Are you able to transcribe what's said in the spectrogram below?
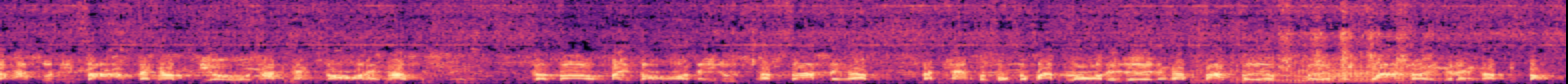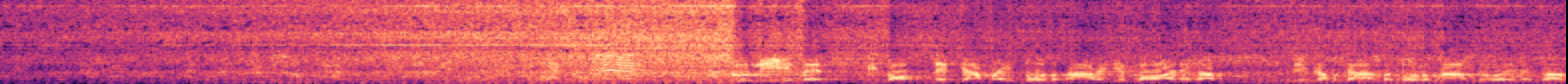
รหัสรุ่นที่ 3 นะครับ เดี๋ยวท่านแข่งต่อนะครับ แล้วก็ไปต่อในรุ่นชั้นสั้นนะครับ นักแข่งผสมน้ำมันรอได้เลยนะครับปั๊บเติมเปิดให้กว้างหน่อยก็ได้ครับพี่ต่อรุ่นนี้เสร็จพี่ต๊อกเน้นย้ำให้ตรวจสภาพให้เรียบร้อยนะครับ เดี๋ยวกรรมการมาตรวจสภาพด้วยนะครับ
